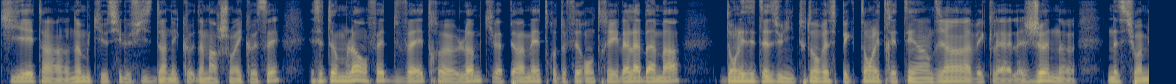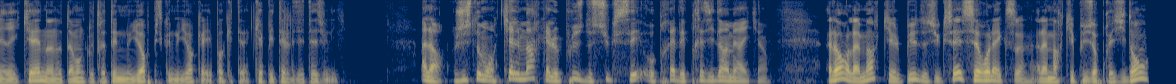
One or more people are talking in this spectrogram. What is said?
qui est un homme qui est aussi le fils d'un marchand écossais. Et cet homme-là, en fait, va être l'homme qui va permettre de faire entrer l'Alabama dans les États-Unis, tout en respectant les traités indiens avec la, jeune euh, nation américaine, notamment le traité de New York, puisque New York à l'époque était la capitale des États-Unis. Alors, justement, quelle marque a le plus de succès auprès des présidents américains? Alors, la marque qui a le plus de succès, c'est Rolex. Elle a marqué plusieurs présidents.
